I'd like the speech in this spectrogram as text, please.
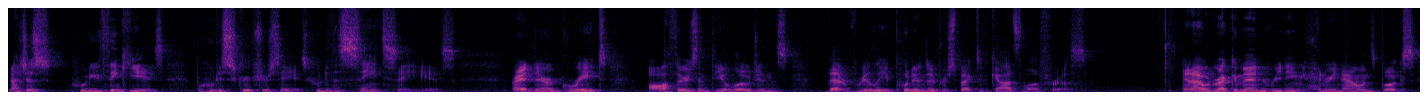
Not just who do you think He is, but who does Scripture say He is? Who do the saints say He is? Right? There are great authors and theologians that really put into perspective God's love for us. And I would recommend reading Henry Nouwen's books,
